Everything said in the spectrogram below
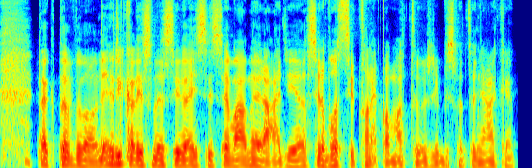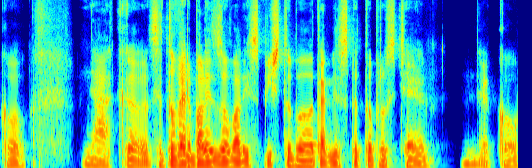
tak to bylo. Říkali jsme si, jestli se máme rádi, asi, nebo si to nepamatuju, že bychom to nějak jako nějak si to verbalizovali. Spíš to bylo tak, že jsme to prostě jako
